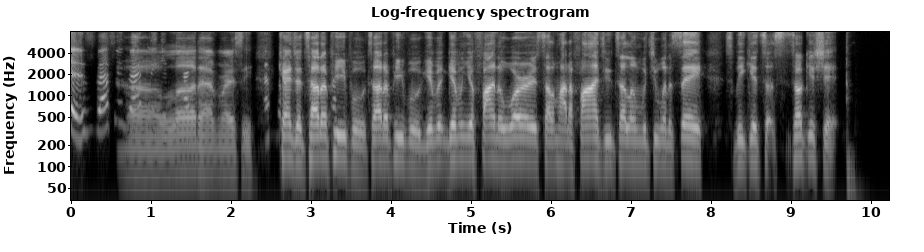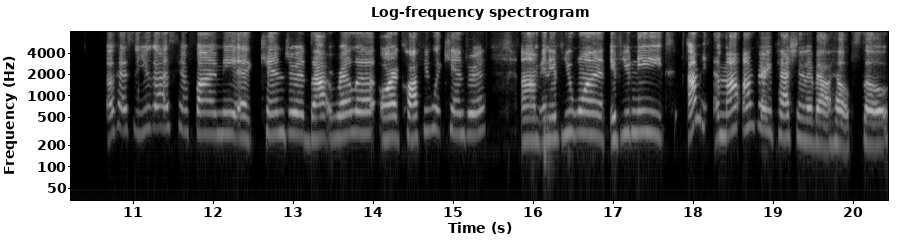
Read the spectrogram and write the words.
Yes, that's exactly. Oh, Lord have mercy. Kendra, tell the people, tell the people, give it, give them your final words, tell them how to find you, tell them what you want to say, speak it, talk your shit. Okay, so you guys can find me at Kendra.rella or Coffee with Kendra. Um, and if you want, if you need, I'm I'm very passionate about health. So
